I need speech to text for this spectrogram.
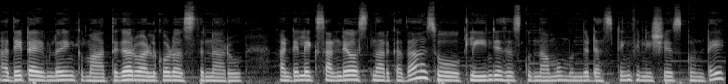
అదే టైంలో ఇంకా మా అత్తగారు వాళ్ళు కూడా వస్తున్నారు. అంటే లైక్ సండే వస్తున్నారు కదా సో క్లీన్ చేసేసుకుందాము ముందు డస్టింగ్ ఫినిష్ చేసుకుంటే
